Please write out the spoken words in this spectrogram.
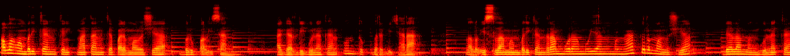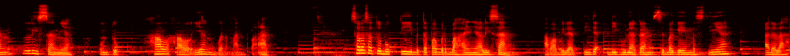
Allah memberikan kenikmatan kepada manusia berupa lisan, agar digunakan untuk berbicara. Lalu Islam memberikan rambu-rambu yang mengatur manusia dalam menggunakan lisannya untuk hal-hal yang bermanfaat. Salah satu bukti betapa berbahayanya lisan apabila tidak digunakan sebagai mestinya adalah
